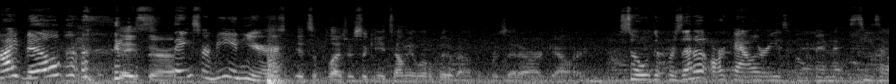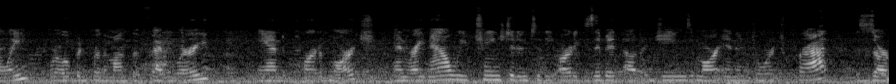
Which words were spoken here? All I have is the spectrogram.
Hi, Bill. Hey, Sarah. Thanks for being here. It's a pleasure. So can you tell me a little bit about the Frazetta Art Gallery? So the Frazetta Art Gallery is open seasonally. We're open for the month of February and part of March. And right now we've changed it into the art exhibit of James Martin and George Pratt. This is our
